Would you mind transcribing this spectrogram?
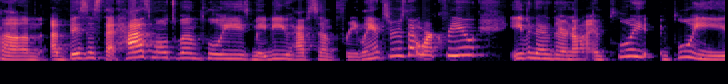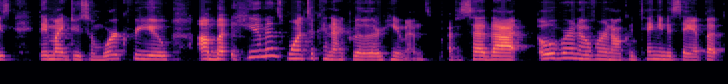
um, a business that has multiple employees maybe you have some freelancers that work for you even though they're not employee employees they might do some work for you um, but humans want to connect with other humans. I've said that over and over and i'll continue to say it but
